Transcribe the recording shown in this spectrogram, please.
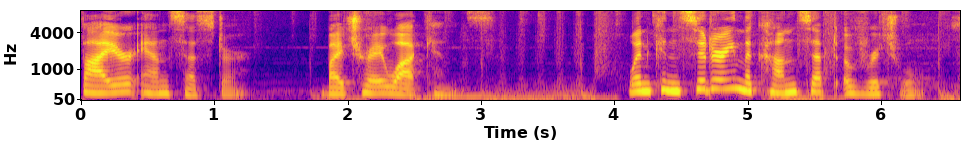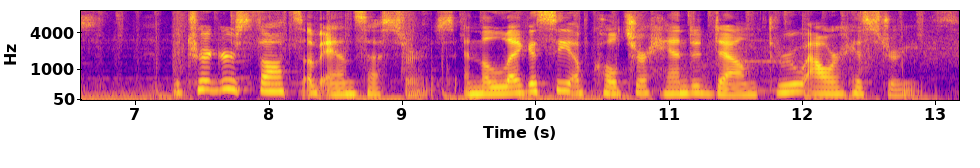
Fire Ancestor by Trey Watkins. When considering the concept of rituals, it triggers thoughts of ancestors and the legacy of culture handed down through our histories.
